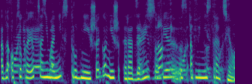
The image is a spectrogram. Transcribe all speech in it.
A dla obcokrajowca nie ma nic trudniejszego niż radzenie sobie z administracją.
